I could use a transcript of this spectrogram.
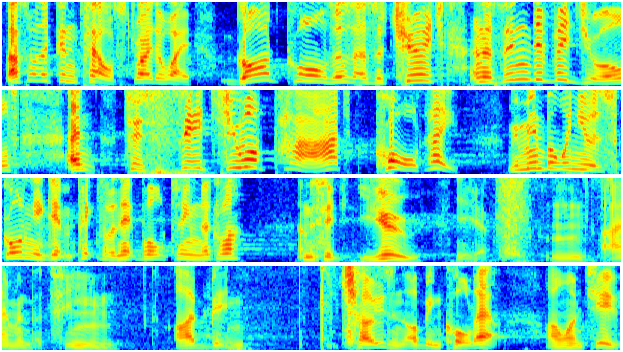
That's what I can tell straight away. God calls us as a church and as individuals, and to set you apart, called, hey, remember when you were at school and you're getting picked for the netball team, Nicola? And they said, you. You go, mm, I'm in the team. I've been chosen. I've been called out. I want you.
